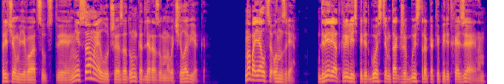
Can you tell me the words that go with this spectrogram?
причем в его отсутствие, не самая лучшая задумка для разумного человека. Но боялся он зря. Двери открылись перед гостем так же быстро, как и перед хозяином.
